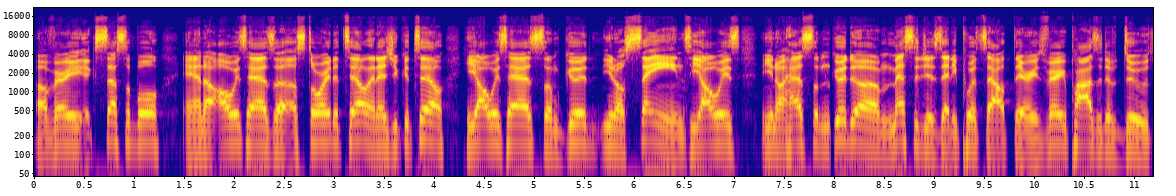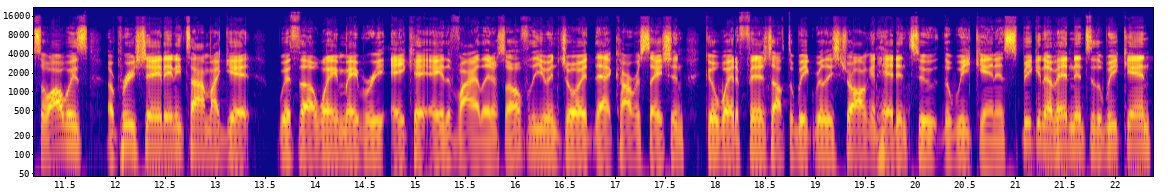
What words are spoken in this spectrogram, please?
uh, very accessible, and uh, always has a, a, story to tell. And as you could tell, he always has some good, you know, sayings. He always, you know, has some good uh, messages that he puts out there. He's very positive dude. So always appreciate anytime I get with uh, Wayne Mabry, aka the Violator. So hopefully you enjoyed that conversation. Good way to finish off the week really strong and head into the weekend. And speaking of heading into the weekend,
